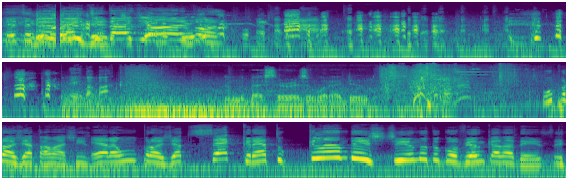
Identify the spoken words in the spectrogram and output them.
Esse é Identidade Osborne! Hey, babaca. I'm the best there is at what I do. O projeto Arma X era um projeto secreto clandestino do governo canadense.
